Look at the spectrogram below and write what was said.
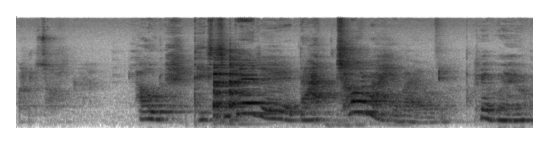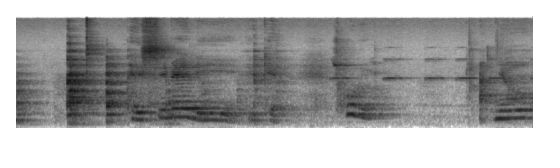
그럼 소리. 아, 우리 데시벨을 낮춰라 해봐요, 우리. 그게 뭐예요? 데시벨이 이렇게 소리. 안녕.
